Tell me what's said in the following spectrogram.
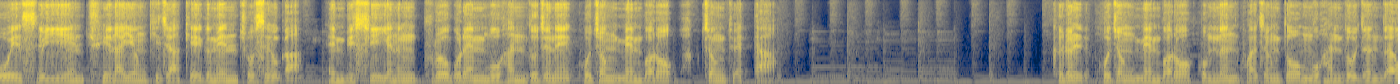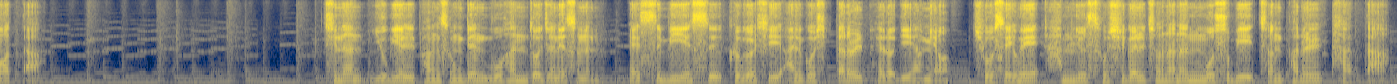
OSEN 최나영 기자 개그맨 조세호가 MBC 예능 프로그램 무한도전의 고정 멤버로 확정됐다. 그를 고정 멤버로 꼽는 과정도 무한도전다웠다. 지난 6일 방송된 무한도전에서는 SBS 그것이 알고 싶다를 패러디하며 조세호의 합류 소식을 전하는 모습이 전파를 탔다.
